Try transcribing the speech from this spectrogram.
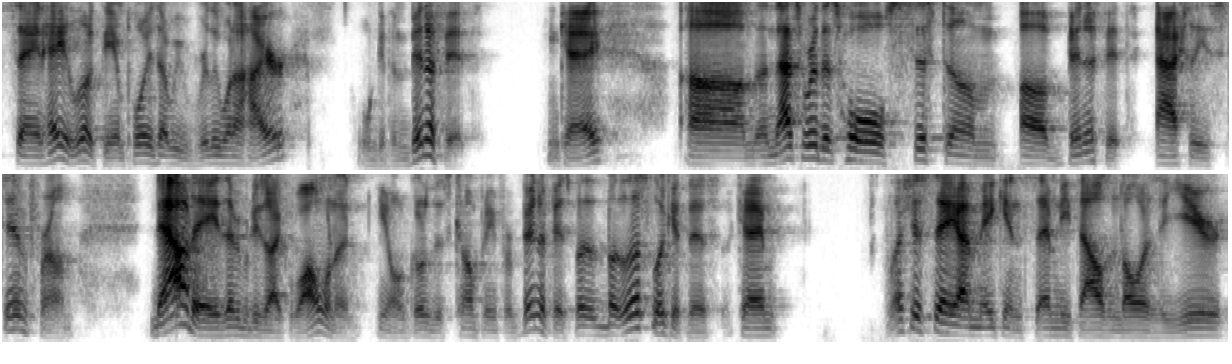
saying, hey, look, the employees that we really want to hire, we'll give them benefits. Okay. Um, and that's where this whole system of benefits actually stem from. Nowadays, everybody's like, well, I want to, you know, go to this company for benefits. But, but let's look at this, okay? Let's just say I'm making $70,000 a year.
